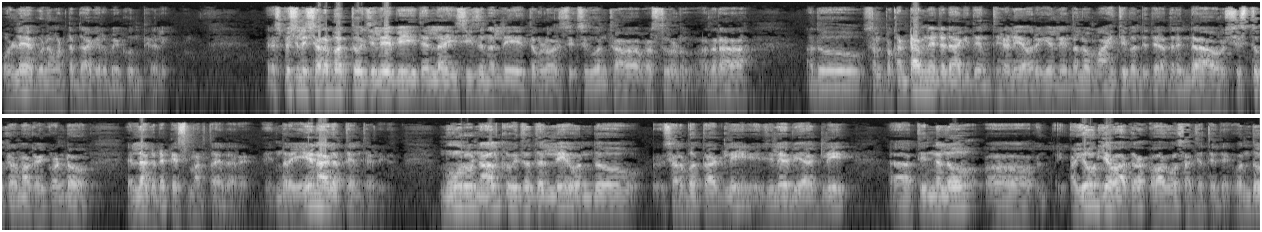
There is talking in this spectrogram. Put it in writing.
ಒಳ್ಳೆಯ ಗುಣಮಟ್ಟದ್ದಾಗಿರಬೇಕು ಅಂತ ಹೇಳಿ. ಎಸ್ಪೆಷಲಿ ಶರಬತ್ತು, ಜಿಲೇಬಿ ಇದೆಲ್ಲ ಈ ಸೀಸನ್ ಅಲ್ಲಿ ತಗೊಳ್ಳೋ ಸಿಗುವಂತಹ ವಸ್ತುಗಳು. ಅದರ ಅದು ಸ್ವಲ್ಪ ಕಂಟಾಮಿನೇಟೆಡ್ ಆಗಿದೆ ಅಂತ ಹೇಳಿ ಅವರಿಗೆ ಎಲ್ಲಿಂದಲೋ ಮಾಹಿತಿ ಬಂದಿದೆ. ಅದರಿಂದ ಅವರು ಶಿಸ್ತು ಕ್ರಮ ಕೈಕೊಂಡು ಎಲ್ಲ ಕಡೆ ಟೆಸ್ಟ್ ಮಾಡ್ತಾ ಇದ್ದಾರೆ. ಅಂದ್ರೆ ಏನಾಗತ್ತೆ ಅಂತ ಹೇಳಿ. ಮೂರು, ನಾಲ್ಕು ವಿಧದಲ್ಲಿ ಒಂದು ಶರಬತ್ ಆಗ್ಲಿ, ಜಿಲೇಬಿ ಆಗ್ಲಿ ತಿನ್ನಲು ಅಯೋಗ್ಯವಾಗುವ ಸಾಧ್ಯತೆ ಇದೆ. ಒಂದು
